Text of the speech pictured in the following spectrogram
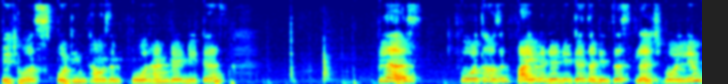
which was 14,400 liters plus 4,500 liters that is the sludge volume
